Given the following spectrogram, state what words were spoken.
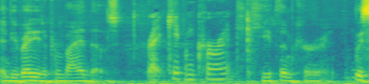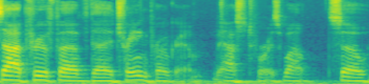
and be ready to provide those. Right, keep them current. Keep them current. We saw proof of the training program asked for as well. So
